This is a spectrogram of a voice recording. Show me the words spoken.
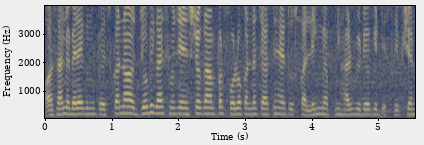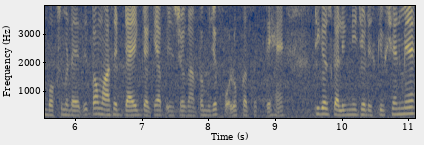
और साथ में बेल आइकन को प्रेस करना। और जो भी गाइस मुझे इंस्टाग्राम पर फॉलो करना चाहते हैं तो उसका लिंक मैं अपनी हर वीडियो के डिस्क्रिप्शन बॉक्स में डाल देता हूँ। वहाँ से डायरेक्ट जाके आप इंस्टाग्राम पर मुझे फॉलो कर सकते हैं। ठीक है? उसका लिंक नीचे डिस्क्रिप्शन में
